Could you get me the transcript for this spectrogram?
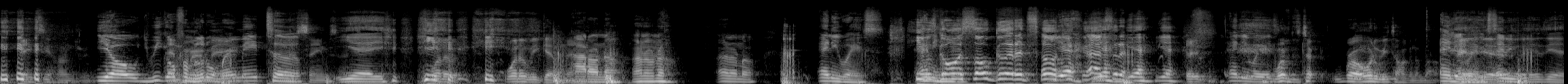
1800. yo, we go And from Little Mermaid Mermaid to the same sentence. yeah, he, What are, what are we getting at? I don't know. I don't know. I don't know. Anyways, he was going so good until Yeah, he got yeah, to the. yeah, yeah. It- Anyways, What, the ter- bro, what are we talking about? Anyways. Yeah, yeah. Anyways, yeah.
